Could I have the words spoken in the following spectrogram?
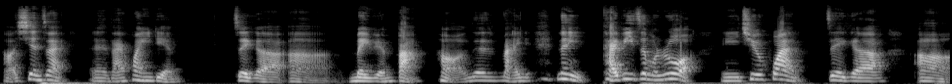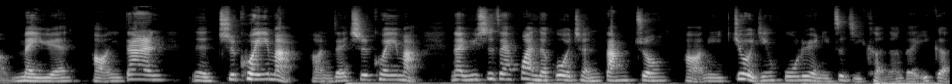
啊，现在呃来换一点这个呃美元吧，好，那买一点，那你台币这么弱，你去换这个啊、美元，好，你当然嗯吃亏嘛，好，你在吃亏嘛。那于是，在换的过程当中，好，你就已经忽略你自己可能的一个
